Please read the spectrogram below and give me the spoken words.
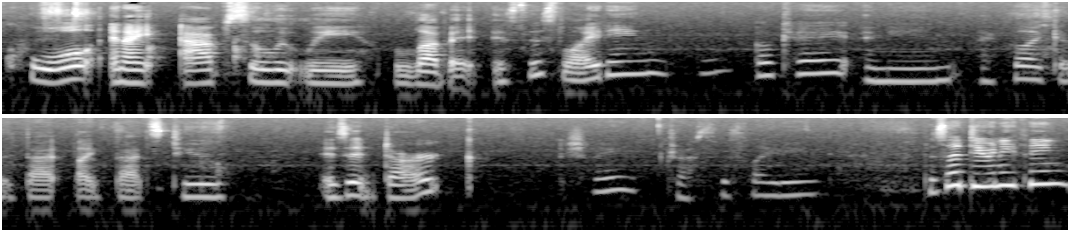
cool and I absolutely love it. Is this lighting okay? I mean, I feel like that like that's too is it dark? Should I adjust this lighting? Does that do anything?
